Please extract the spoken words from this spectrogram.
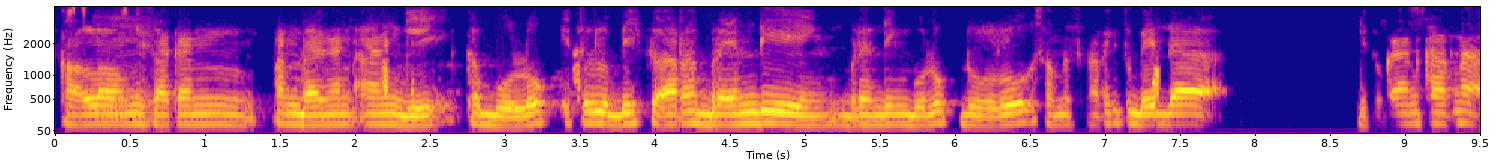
Kalau Hmm. misalkan pandangan Anggi ke Buluk itu lebih ke arah branding. Branding Buluk dulu sama sekarang itu beda. Gitu kan karena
